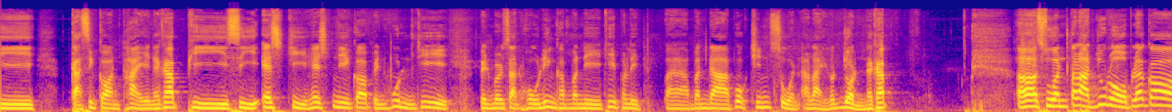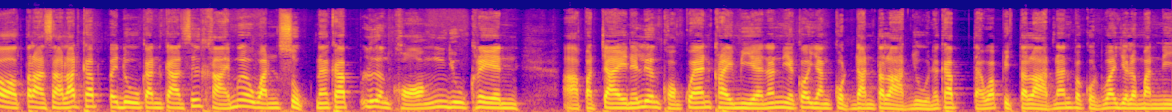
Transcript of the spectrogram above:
มีกสิกรไทยนะครับ PCSGH นี่ก็เป็นหุ้นที่เป็นบริษัทโฮลดิ้งค o ม p a n y ที่ผลิตบรรดาพวกชิ้นส่วนอะไหล่รถยนต์นะครับส่วนตลาดยุโรปแล้วก็ตลาดสหรัฐครับ ไปดูกันการซื้อขายเมื่อวันศุกร์นะครับ เรื่องของยูเครน ปัจจัยในเรื่องของแคว้นไครเมียนั้นเนี่ยก็ยังกดดันตลาดอยู่นะครับ แต่ว่าปิดตลาดนั้นปรากฏว่าเยอรมนี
